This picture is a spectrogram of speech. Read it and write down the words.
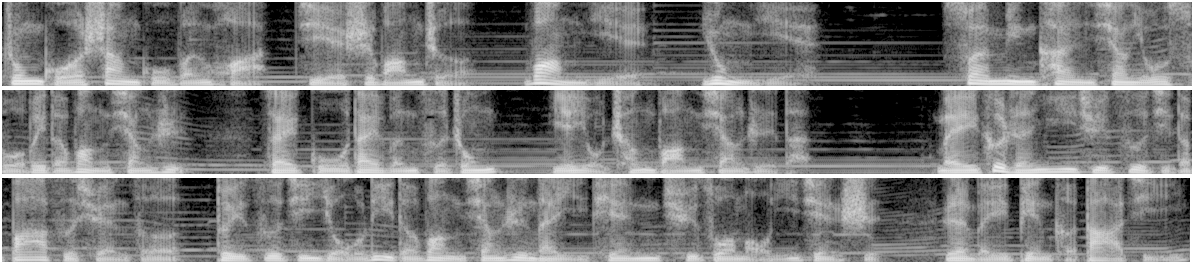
中国上古文化解释王者，望也，用也。算命看相有所谓的望相日，在古代文字中也有称王相日的。每个人依据自己的八字选择对自己有利的望相日那一天去做某一件事，认为便可大吉。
